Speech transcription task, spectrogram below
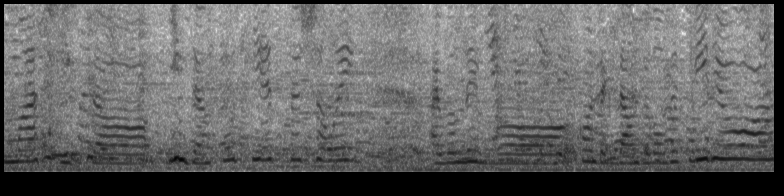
Must eat uh, Indian food here, especially. I will leave uh, contacts down below this video.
